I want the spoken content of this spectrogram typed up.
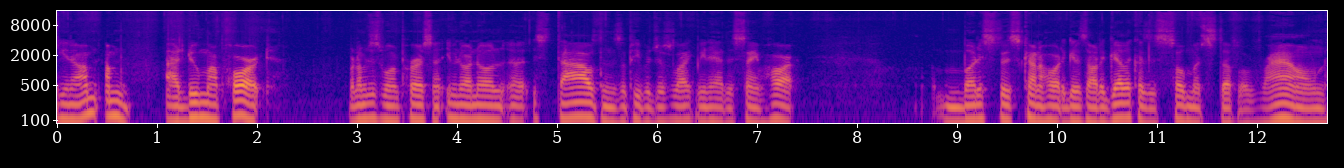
you know, I'm I'm I do my part, but I'm just one person. Even though I know uh, it's thousands of people just like me that have the same heart, but it's just kind of hard to get us all together because there's so much stuff around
